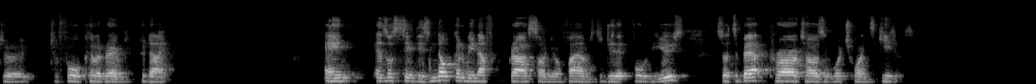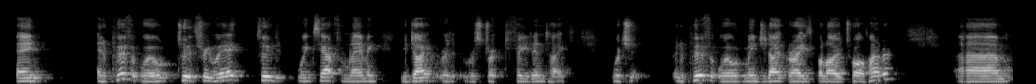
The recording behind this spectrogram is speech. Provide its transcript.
to, to four kilograms per day. And as I said, there's not going to be enough grass on your farms to do that for the ewes. So it's about prioritising which ones get it. And in a perfect world, two three week, two weeks out from lambing, you don't re- restrict feed intake, which in a perfect world means you don't graze below 1200. Um,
